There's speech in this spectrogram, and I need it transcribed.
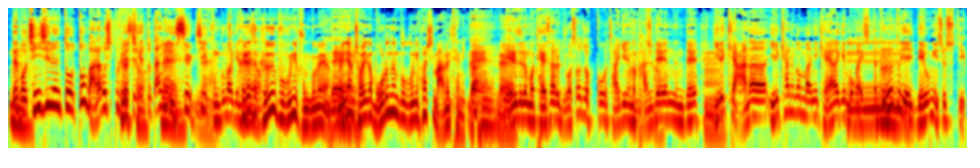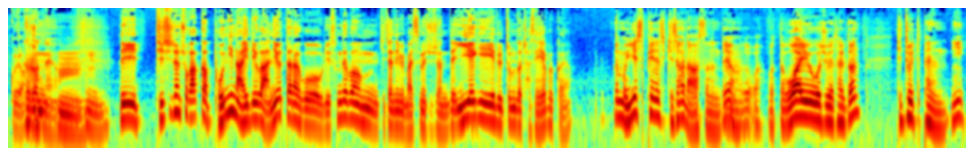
근데 뭐 진실은 또또 말하고 싶은 그렇죠. 메시지가 또 딴게 네. 있을지 네. 궁금하긴 그래서 해요. 그 부분이 궁금해요. 네. 왜냐하면 저희가 모르는 부분이 훨씬 많을 테니까. 네. 네. 예를 들어 뭐 대사를 누가 써줬고 자기는 뭐 그렇죠. 반대했는데 음. 이렇게 안 하, 이렇게 하는 것만이 계약에 뭐가 음. 있었다. 그런 또 예- 내용이 있을 수도 있고요. 그렇네요. 음. 음. 이 Decision 쇼가 아까 본인 아이디어가 아니었다라고 우리 손대범 기자님이 말씀해 주셨는데 이 얘기를 좀 더 자세히 해볼까요? 뭐 ESPN에서 기사가 나왔었는데요. 음. 어, 어떤 오하이오주에 살던 디트로이트 팬이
